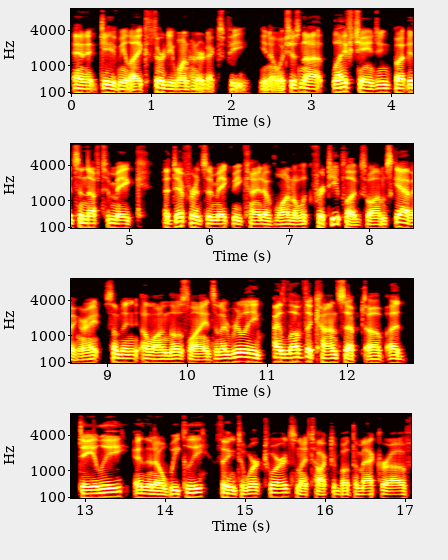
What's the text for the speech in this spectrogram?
And it gave me like 3100 XP, you know, which is not life changing, but it's enough to make a difference and make me kind of want to look for T plugs while I'm scavving, right? Something along those lines. And I really, I love the concept of a daily and then a weekly thing to work towards. And I talked about the Makarov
